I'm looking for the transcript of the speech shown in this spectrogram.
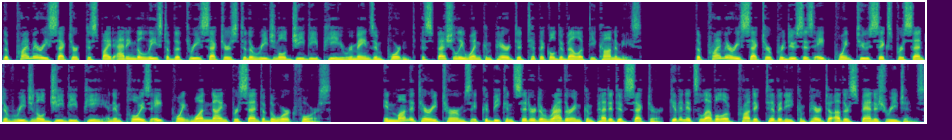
The primary sector, despite adding the least of the three sectors to the regional GDP remains important, especially when compared to typical developed economies. The primary sector produces 8.26% of regional GDP and employs 8.19% of the workforce. In monetary terms it could be considered a rather uncompetitive sector, given its level of productivity compared to other Spanish regions.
